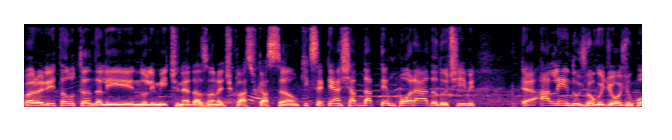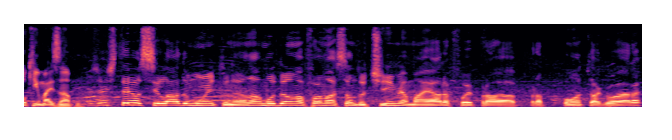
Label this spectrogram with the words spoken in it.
Barueri está lutando ali no limite né, da zona de classificação. O que, que você tem achado da temporada do time, é, além do jogo de hoje, um pouquinho mais amplo? A gente tem oscilado muito, né? Nós mudamos a formação do time, a Maiara foi para a ponta agora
